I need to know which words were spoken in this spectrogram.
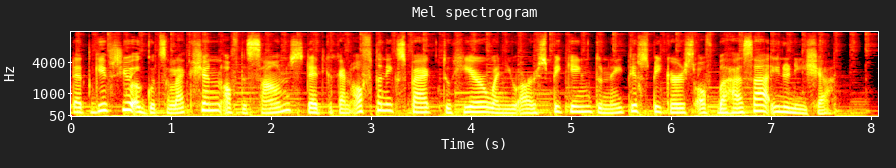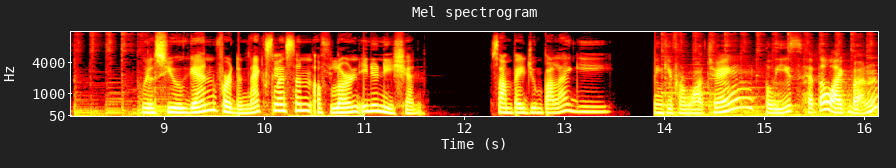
That gives you a good selection of the sounds that you can often expect to hear when you are speaking to native speakers of Bahasa Indonesia. We'll see you again for the next lesson of Learn Indonesian. Sampai jumpa lagi. Thank you for watching. Please hit the like button,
